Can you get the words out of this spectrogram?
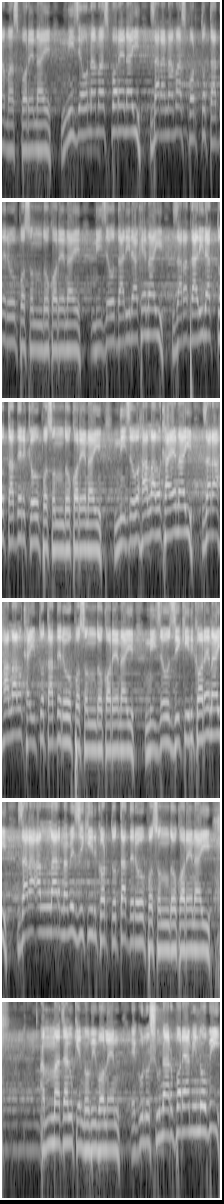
নামাজ পড়ে নাই, নিজেও নামাজ পড়ে নাই, যারা নামাজ পড়তো তাদেরও পছন্দ করে নাই, নিজেও দাড়ি রাখে নাই, যারা দাড়ি রাখতো তাদেরকেও পছন্দ করে নাই, নিজেও হালাল খায় নাই, যারা হালাল খাইতো তাদেরও পছন্দ করে নাই, নিজেও জিকির করে নাই, যারা আল্লাহর নামে জিকির করতো তাদেরও পছন্দ করে নাই। আম্মাজানকে নবী বলেন, এগুলো শোনার পরে আমি নবী,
